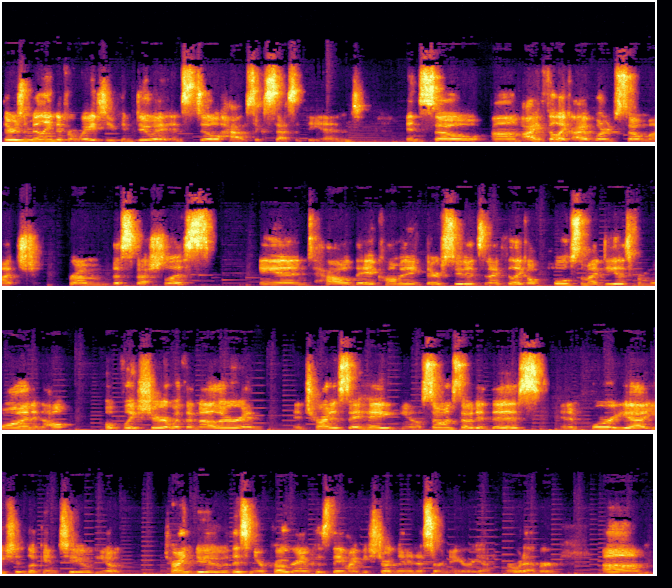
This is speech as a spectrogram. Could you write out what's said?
there's a million different ways you can do it and still have success at the end. And so um, i feel like i've learned so much from the specialists and how they accommodate their students. And i feel like i'll pull some ideas from one and i'll hopefully share it with another and and try to say hey you know so and so did this in emporia. You should look into you know trying to do this in your program because they might be struggling in a certain area or whatever um,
